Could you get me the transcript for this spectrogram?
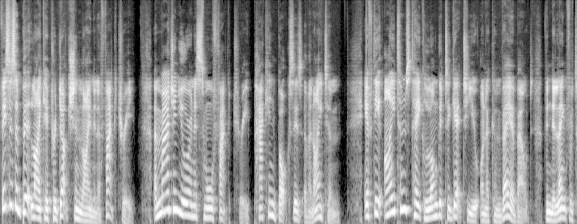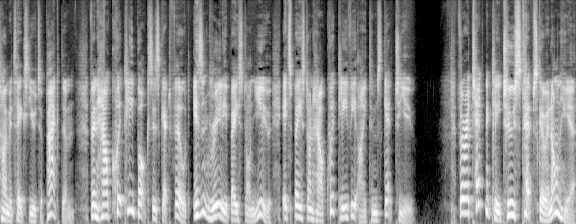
This is a bit like a production line in a factory. Imagine you're in a small factory packing boxes of an item. If the items take longer to get to you on a conveyor belt than the length of time it takes you to pack them, then how quickly boxes get filled isn't really based on you, it's based on how quickly the items get to you. There are technically two steps going on here,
